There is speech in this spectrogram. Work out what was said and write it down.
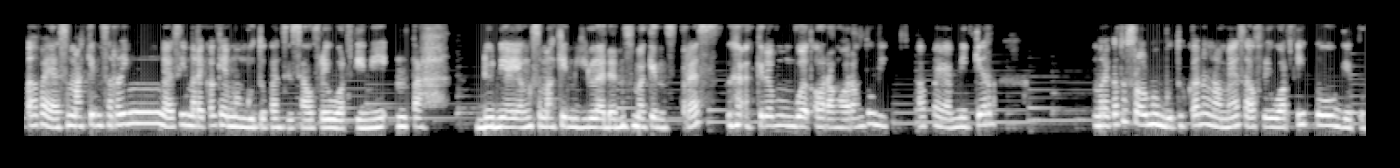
apa ya semakin sering nggak sih mereka kayak membutuhkan si self reward ini entah dunia yang semakin gila dan semakin stres akhirnya membuat orang-orang tuh apa ya mikir mereka tuh selalu membutuhkan yang namanya self reward itu gitu.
